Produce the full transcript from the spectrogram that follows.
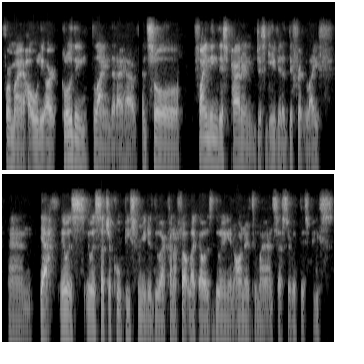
for my Haoli art clothing line that I have. And so finding this pattern just gave it a different life. And yeah it was it was such a cool piece for me to do. I kind of felt like i was doing an honor to my ancestor with this piece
